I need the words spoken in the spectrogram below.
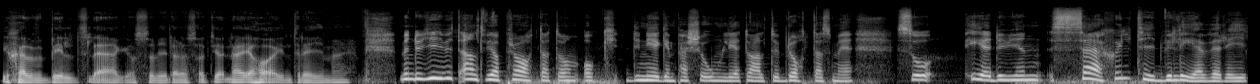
i självbildsläge och så vidare. Så att jag, nej, jag har inte det i mig. Men du, givet allt vi har pratat om och din egen personlighet och allt du brottas med så är det ju en särskild tid vi lever i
